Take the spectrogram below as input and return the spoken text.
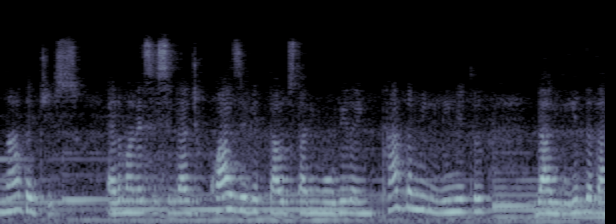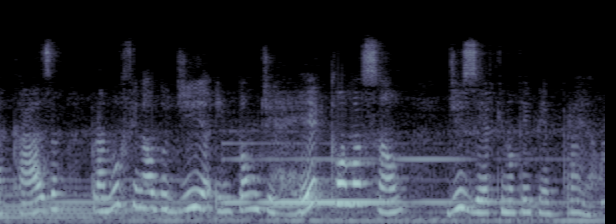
Nada disso. Era uma necessidade quase vital de estar envolvida em cada milímetro da lida da casa, para no final do dia, em tom de reclamação, dizer que não tem tempo para ela.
